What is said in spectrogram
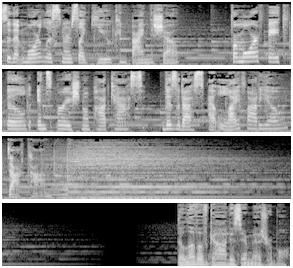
so that more listeners like you can find the show. For more faith filled, inspirational podcasts, visit us at lifeaudio.com. The love of God is immeasurable,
